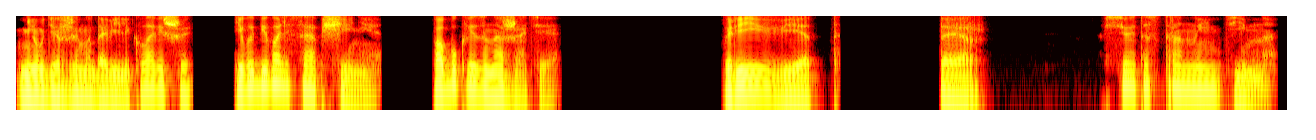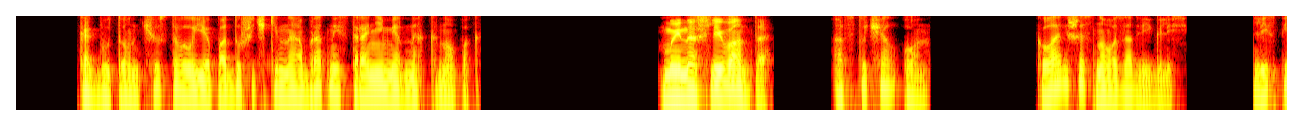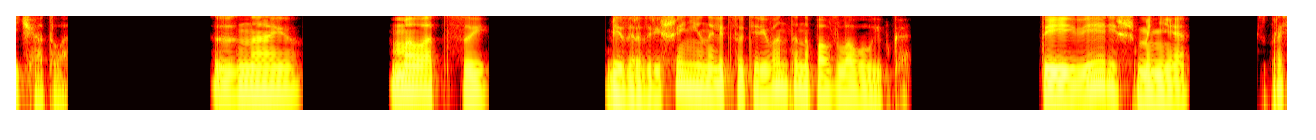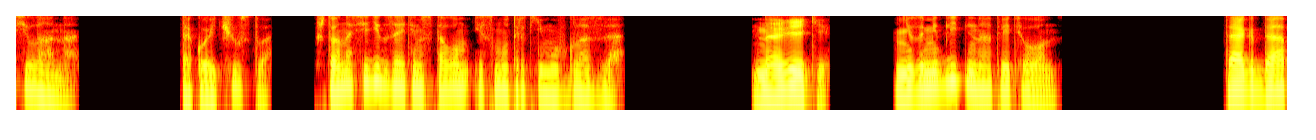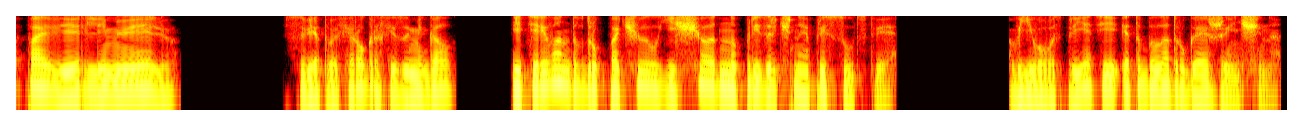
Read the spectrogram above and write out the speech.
Неудержимо давили клавиши и выбивали сообщения по букве за нажатие. «Привет, Тер». Все это странно интимно, как будто он чувствовал ее подушечки на обратной стороне медных кнопок. «Мы нашли Ванта», — отстучал он. Клавиши снова задвигались. Лис печатала. «Знаю. Молодцы». Без разрешения на лицо Тереванта наползла улыбка. «Ты веришь мне?» — спросила она. Такое чувство, что она сидит за этим столом и смотрит ему в глаза. «Навеки», — незамедлительно ответил он. «Тогда поверь Лемюэлю». Свет в эфирографе замигал, и Тереванд вдруг почуял еще одно призрачное присутствие. В его восприятии это была другая женщина.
